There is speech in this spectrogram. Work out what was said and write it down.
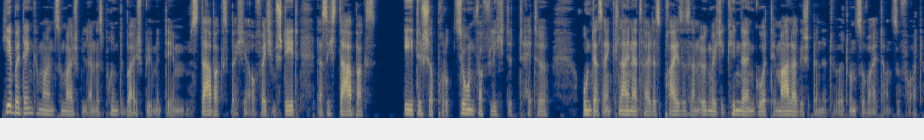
Hierbei denke man zum Beispiel an das berühmte Beispiel mit dem Starbucks-Becher, auf welchem steht, dass sich Starbucks ethischer Produktion verpflichtet hätte und dass ein kleiner Teil des Preises an irgendwelche Kinder in Guatemala gespendet wird und so weiter und so fort.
